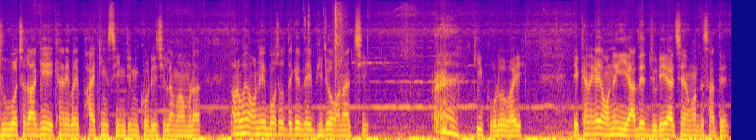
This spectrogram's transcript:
দু বছর আগে এখানে ভাই ফাইটিং সিন টিন করেছিলাম আমরা। আমরা ভাই অনেক বছর থেকে ভাই ভিডিও বানাচ্ছি। কি করব ভাই? এখানে ভাই অনেক ইয়াদের জুড়ে আছে আমাদের সাথে।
